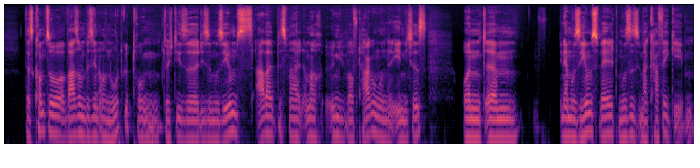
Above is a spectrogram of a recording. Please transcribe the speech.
das kommt so, war so ein bisschen auch notgedrungen durch diese, diese Museumsarbeit, bis man halt immer auch irgendwie auf Tagungen und ähnliches. Und ähm, in der Museumswelt muss es immer Kaffee geben.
